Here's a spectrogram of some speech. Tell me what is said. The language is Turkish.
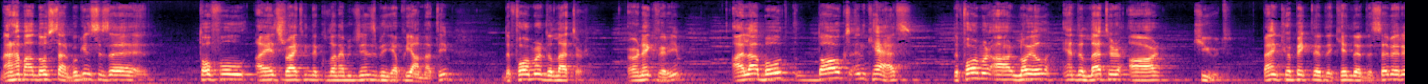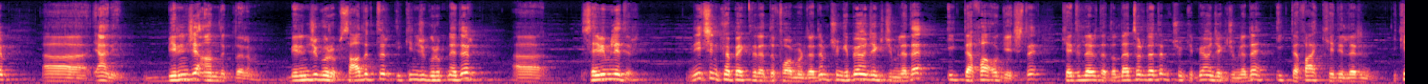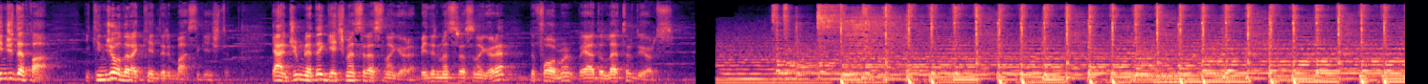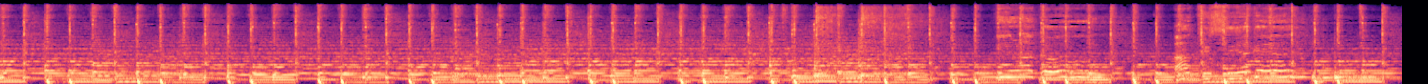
Merhaba dostlar. Bugün size TOEFL IELTS Writing'de kullanabileceğiniz bir yapıyı anlatayım. The former, the latter. Örnek vereyim. I love both dogs and cats. The former are loyal and the latter are cute. Ben köpekleri de kedileri de severim. Ee, yani birinci andıklarım, birinci grup sadıktır, ikinci grup nedir? Ee, sevimlidir. Niçin köpeklere the former dedim? Çünkü bir önceki cümlede ilk defa o geçti. Kedileri de the latter dedim. Çünkü bir önceki cümlede ilk defa kedilerin, ikinci defa, ikinci olarak kedilerin bahsi geçti. Yani cümlede geçme sırasına göre, belirme sırasına göre the former veya the latter diyoruz. See again.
